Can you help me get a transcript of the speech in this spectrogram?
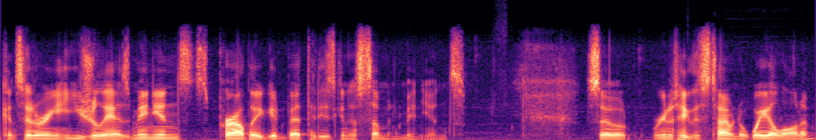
considering he usually has minions, it's probably a good bet that he's going to summon minions. So we're going to take this time to wail on him.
